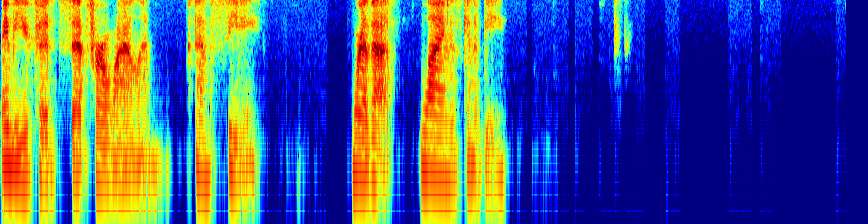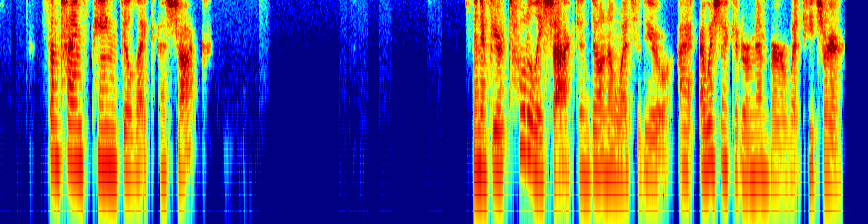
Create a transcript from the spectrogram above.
maybe you could sit for a while and, and see where that line is going to be. Sometimes pain feels like a shock. And if you're totally shocked and don't know what to do, I, I wish I could remember what teacher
